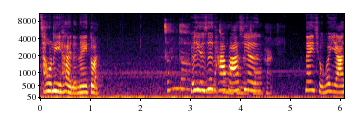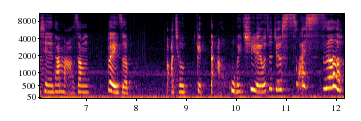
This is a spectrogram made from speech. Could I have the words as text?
超厉害的那一段，真的，尤其是他发现那一球会压线，他马上背着把球给打回去，哎，我就觉得帅死了，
